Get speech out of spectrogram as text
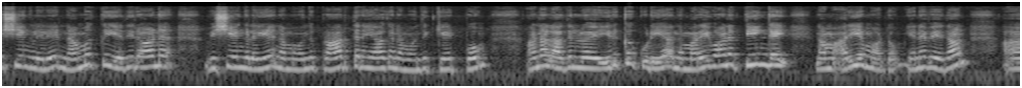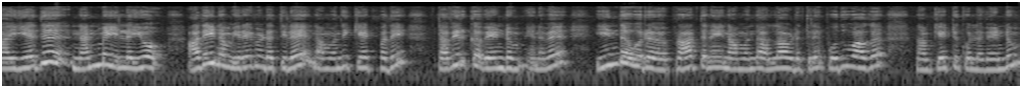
விஷயங்களிலே நமக்கு எதிரான விஷயங்களையே நம்ம வந்து பிரார்த்தனையாக நம்ம வந்து கேட்போம். ஆனால் அதில் இருக்கக்கூடிய அந்த மறைவான தீங்கை நாம் அறிய மாட்டோம். எனவே தான் எது நன்மை இல்லையோ அதை நம் இறைவனிடத்திலே நாம் வந்து கேட்பதை தவிர்க்க வேண்டும். எனவே இந்த ஒரு பிரார்த்தனை நாம் வந்து அல்லாவிடத்திலே பொதுவாக நாம் கேட்டுக்கொள்ள வேண்டும்.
